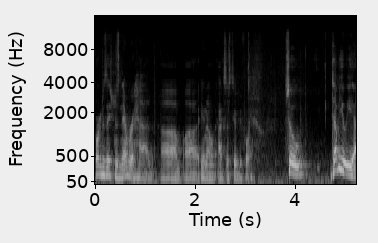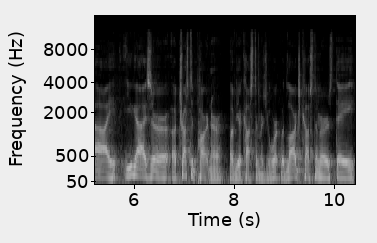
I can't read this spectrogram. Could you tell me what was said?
organizations never had um, uh, you know, access to before. So WEI, you guys are a trusted partner of your customers. You work with large customers, they,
